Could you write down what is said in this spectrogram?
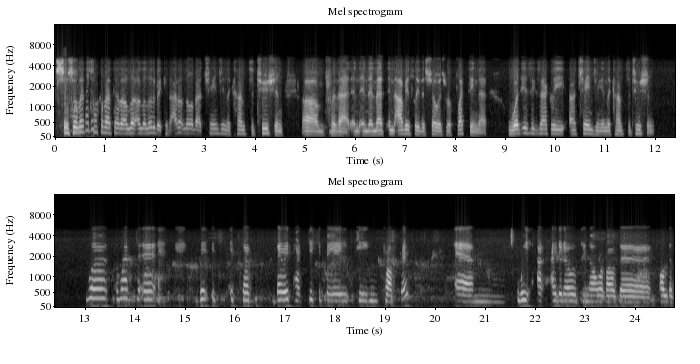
So, so um, let's talk about that a, li- a little bit because I don't know about changing the Constitution um, for that, and and then that, and obviously the show is reflecting that. What is exactly uh, changing in the Constitution? Well, what uh, it's it's a very participating process. Um, we, I, I, don't know if you know about the, all the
